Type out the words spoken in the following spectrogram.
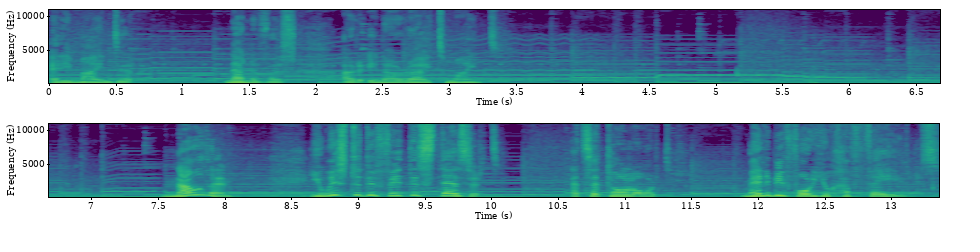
A reminder none of us are in our right mind. Now then, you wish to defeat this desert. That's a tall order. Many before you have failed.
